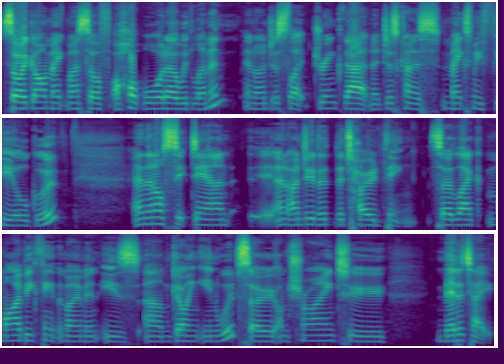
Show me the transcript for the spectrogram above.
So I go and make myself a hot water with lemon and I just like drink that and it just kind of makes me feel good. And then I'll sit down and I do the, the toad thing. So, like, my big thing at the moment is um, going inward. So, I'm trying to meditate.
